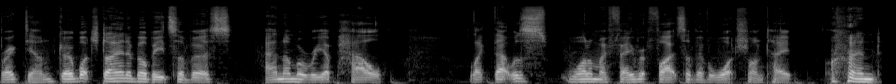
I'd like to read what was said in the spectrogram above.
breakdown, go watch Diana Belbita versus Anna Maria Pal. Like, that was one of my favorite fights I've ever watched on tape. and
